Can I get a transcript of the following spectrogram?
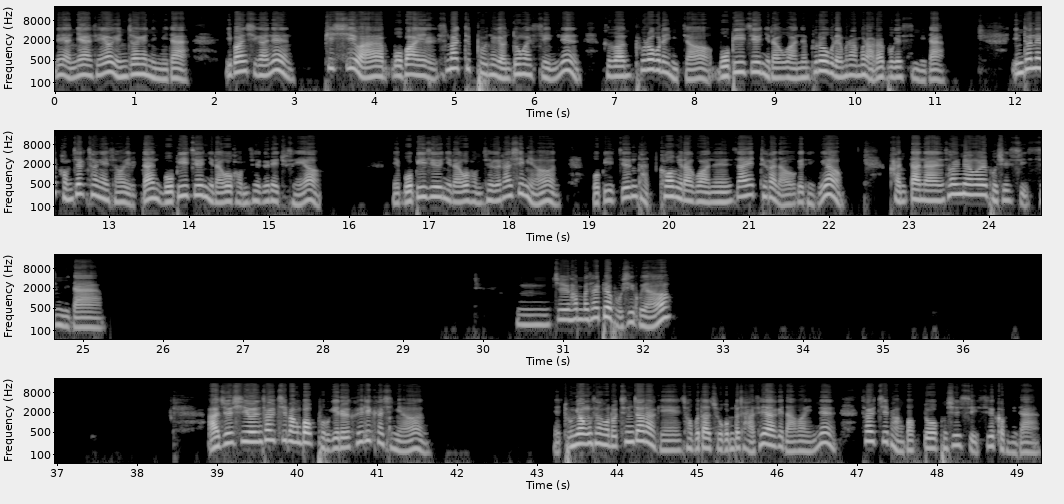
네, 안녕하세요. 윤정현입니다. 이번 시간은 PC와 모바일, 스마트폰을 연동할 수 있는 그런 프로그램이죠. 모비즌이라고 하는 프로그램을 한번 알아보겠습니다. 인터넷 검색창에서 일단 모비즌이라고 검색을 해주세요. 네, 모비즌이라고 검색을 하시면 모비즌닷컴이라고 하는 사이트가 나오게 되고요. 간단한 설명을 보실 수 있습니다. 음, 쭉 한번 살펴보시고요. 아주 쉬운 설치 방법 보기를 클릭하시면 네, 동영상으로 친절하게 저보다 조금 더 자세하게 나와 있는 설치 방법도 보실 수 있을 겁니다.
